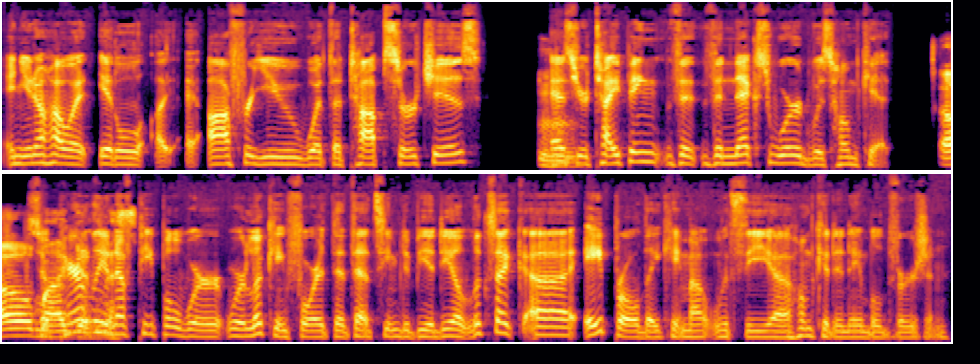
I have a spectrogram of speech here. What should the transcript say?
and you know how it, it'll uh, offer you what the top search is Mm-hmm. as you're typing. the The next word was HomeKit. Oh so my apparently goodness. enough people were were looking for it that that seemed to be a deal. It looks like uh, April they came out with the uh, HomeKit enabled version.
